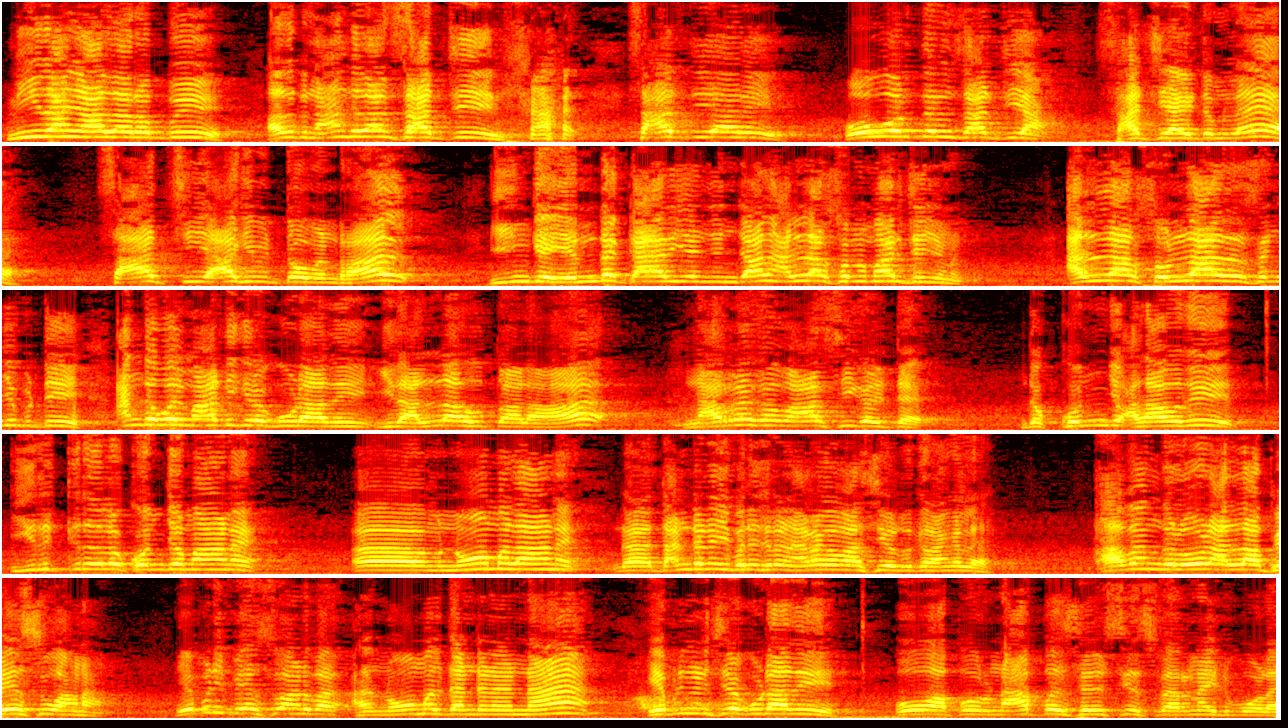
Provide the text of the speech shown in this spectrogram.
நீ தான் யாழா ரப்பு. அதுக்கு நாங்க தான் சாட்சி. சாட்சி யாரு? ஒவ்வொருத்தரும் சாட்சியா? சாட்சி ஆயிட்டோம்ல? சாட்சி ஆகிவிட்டோம் என்றால் இங்க எந்த காரியம் செஞ்சாலும் அல்லாஹ் சொன்ன மாதிரி செய்யணும். அல்லாஹ் சொல்லாத செஞ்சுபிட்டு அங்க போய் மாட்டிக்கிற கூடாது. இது அல்லாஹு தாலா நரகவாசிகள்கிட்ட. இந்த கொஞ்சம் அதாவது இருக்கிறதுல கொஞ்சமான நோமலான இந்த தண்டனை பெறுகிற நரகவாசிகள் இருக்கிறாங்கல்ல அவங்களோட அல்லாஹ் பேசுவானா? எப்படி பேசுவான்னு நோமல் தண்டனைன்னா எப்படி நினைச்சிட கூடாது ஓ அப்போ ஒரு நாற்பது செல்சியஸ் ஃபெரனைட் போல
